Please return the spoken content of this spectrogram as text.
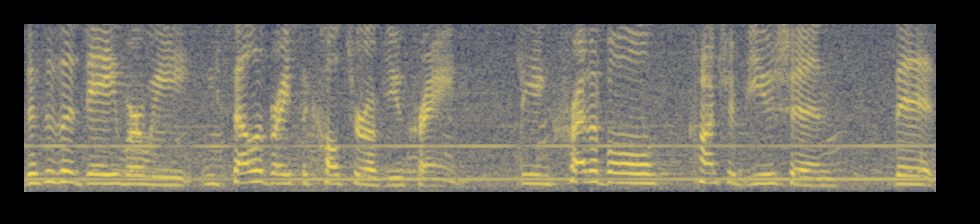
This is a day where we, we celebrate the culture of Ukraine, the incredible contribution that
